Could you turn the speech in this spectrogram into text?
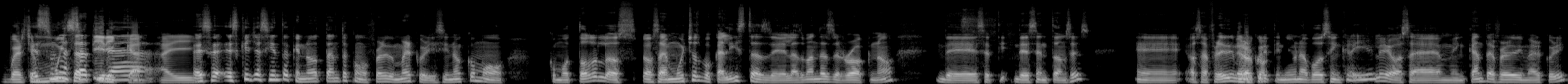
versión es muy satírica sátira. ahí. Es, es que yo siento que no tanto como Freddie Mercury, sino como, como todos los, o sea, muchos vocalistas de las bandas de rock, ¿no? De ese, de ese entonces. Eh, o sea, Freddie Mercury tenía una voz increíble, o sea, me encanta Freddie Mercury.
